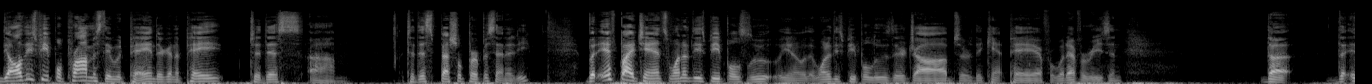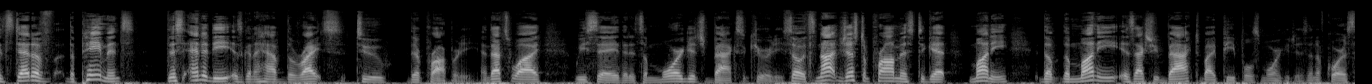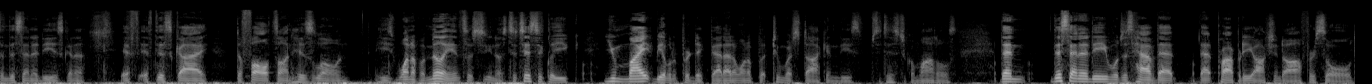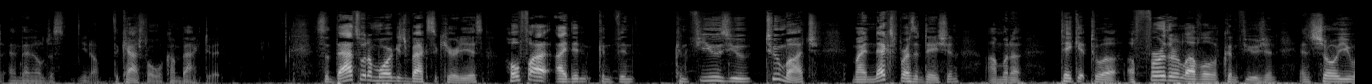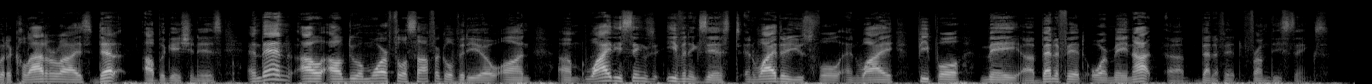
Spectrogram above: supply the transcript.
all these people promise they would pay, and they're going to pay to this um, to this special purpose entity, but if by chance one of these people's you know one of these people lose their jobs or they can't pay or for whatever reason, the the instead of the payments, this entity is going to have the rights to their property. And that's why we say that it's a mortgage backed security. So it's not just a promise to get money. The, the money is actually backed by people's mortgages. And of course, then this entity is going to, if, if this guy defaults on his loan, he's one of a million. So you know, statistically, you, you might be able to predict that. I don't want to put too much stock in these statistical models. Then this entity will just have that that property auctioned off or sold, and then it'll just you know the cash flow will come back to it. So that's what a mortgage-backed security is. Hopefully, I didn't convince, confuse you too much. My next presentation, I'm going to take it to a, a, further level of confusion and show you what a collateralized debt obligation is. And then I'll, I'll do a more philosophical video on um, why these things even exist and why they're useful and why people may uh, benefit or may not uh, benefit from these things.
